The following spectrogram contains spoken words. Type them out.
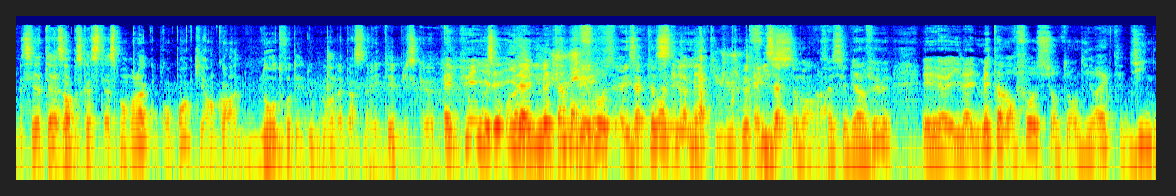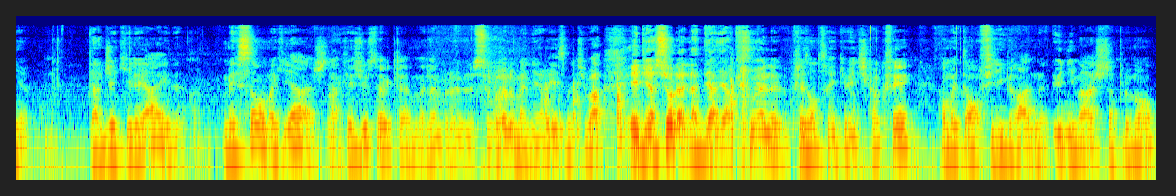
Mais c'est intéressant parce que c'est à ce moment-là qu'on comprend qu'il y a encore un autre dédoublement de la personnalité, puisque Et puis, il, a une il métamorphose, exactement. et c'est la mère qui juge le fils. Exactement, Voilà. ça c'est bien vu. Et euh, il a une métamorphose, surtout en direct, digne d'un Jekyll et Hyde, mais sans maquillage. C'est-à-dire que juste avec la- la- le sourire, le maniérisme, tu vois. Et bien sûr, la, la dernière cruelle plaisanterie que Hitchcock fait, en mettant en filigrane une image simplement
